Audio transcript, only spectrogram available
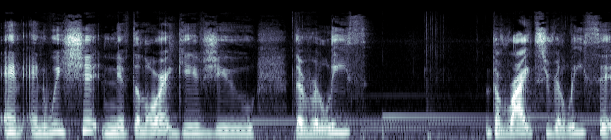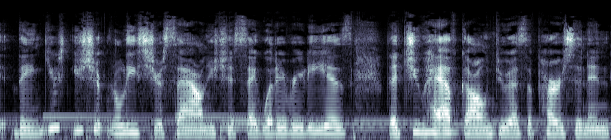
And and we shouldn't. If the lord gives you the release the right to release it, then you you should release your sound. You should say whatever it is that you have gone through as a person and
